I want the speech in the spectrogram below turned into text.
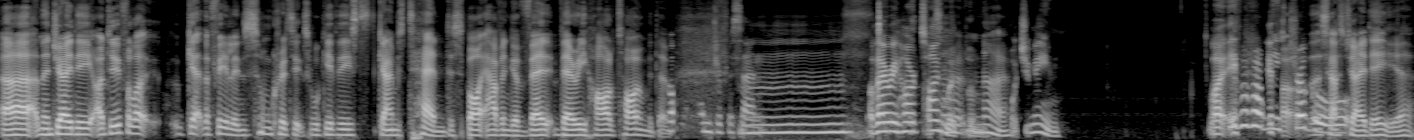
uh, and then JD, I do feel like get the feeling some critics will give these games ten despite having a very very hard time with them. 100%. Mm, A very hard time with them. know. What do you mean? Like, if, People probably if- uh, struggle. let's ask JD. Yeah.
